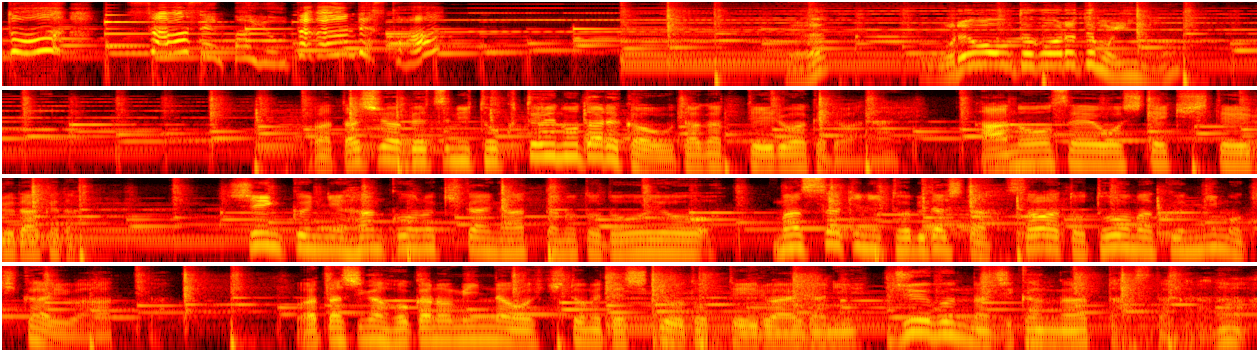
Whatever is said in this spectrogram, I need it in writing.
と沢先輩を疑うんですか？え？俺は疑われてもいいの？私は別に特定の誰かを疑っているわけではない。可能性を指摘しているだけだ。シンくんに犯行の機会があったのと同様真っ先に飛び出した沢とトーマくんにも機会はあった私が他のみんなを引き止めて指揮を取っている間に十分な時間があったはずだからな。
